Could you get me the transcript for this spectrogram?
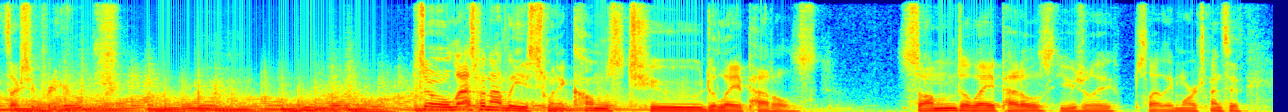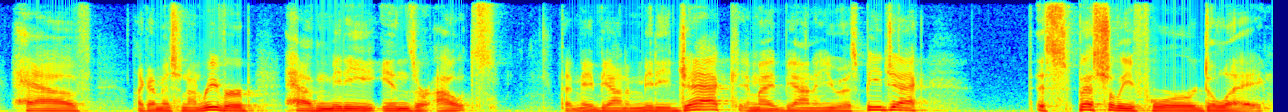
It's actually pretty cool. So last but not least, when it comes to delay pedals, some delay pedals, usually slightly more expensive, have, like I mentioned on Reverb, have MIDI ins or outs that may be on a MIDI jack, it might be on a USB jack, especially for delay.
